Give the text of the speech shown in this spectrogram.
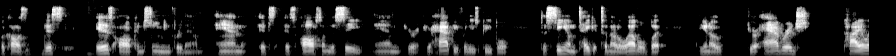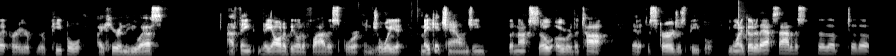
because this is all consuming for them. And it's it's awesome to see. And you're you're happy for these people to see them take it to another level. But you know your average pilot or your, your people like here in the US I think they ought to be able to fly this sport enjoy it make it challenging but not so over the top that it discourages people you want to go to that side of the to the to the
